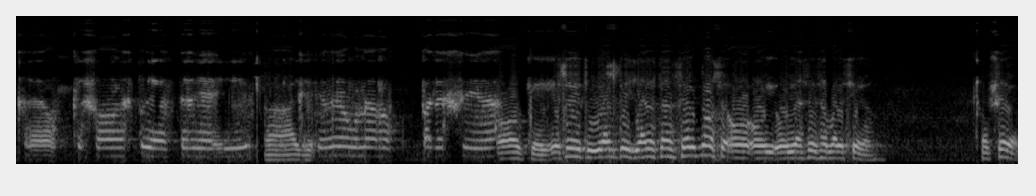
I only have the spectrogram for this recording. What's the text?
creo que son estudiantes de ahí, Ah, que tienen una ropa parecida. Ok, ¿esos estudiantes ya no están cerca o, o- ya se desaparecieron? Observa.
